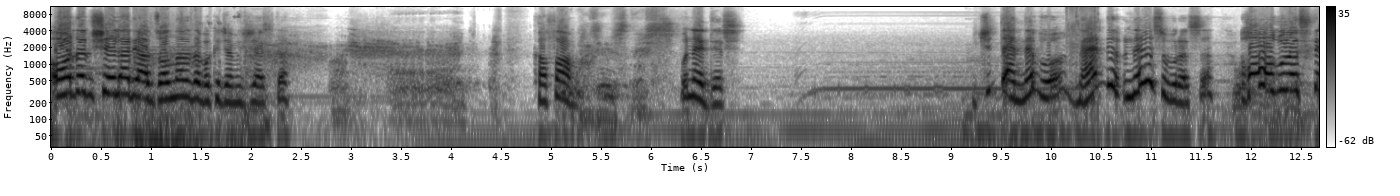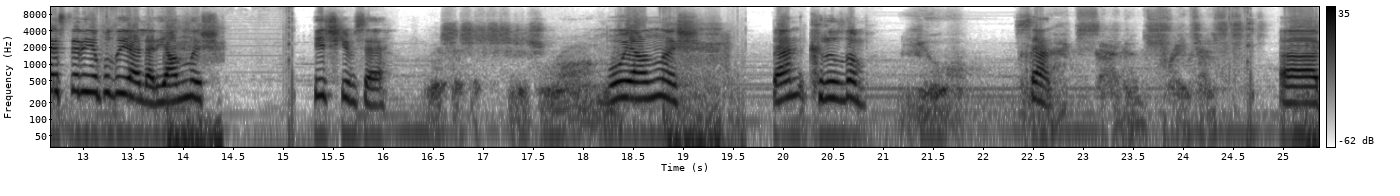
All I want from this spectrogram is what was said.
Orada bir şeyler yazdı. Onlara da bakacağım ilk. Kafam. Bu nedir? Cidden ne bu? Nerede? Neresi burası? Oo burası testlerin yapıldığı yerler. Yanlış. Hiç kimse. Bu yanlış. Ben kırıldım. Sen. Ee,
